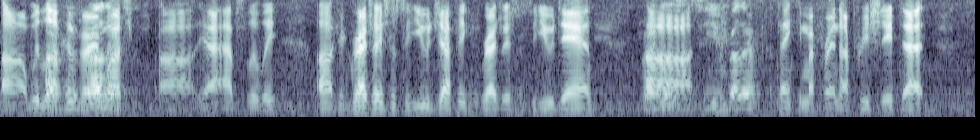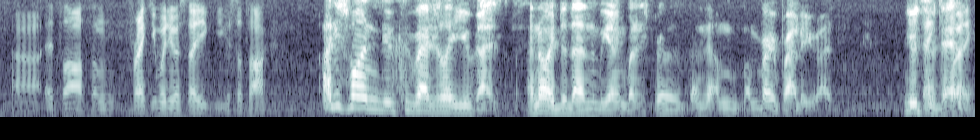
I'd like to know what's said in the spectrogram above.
Uh, we love Our him very brother. much. Uh, yeah, absolutely. Uh, congratulations to you, Jeffy. Congratulations to you, Dan. Uh, Congratulations to you, brother. Thank you, my friend. I appreciate that. Uh, it's awesome. Frankie, what do you want to say? You, you can still talk. I just wanted to congratulate you guys. I know I did that in the beginning, but it's really, I'm, I'm very proud of you guys. You too, Thank Dan.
